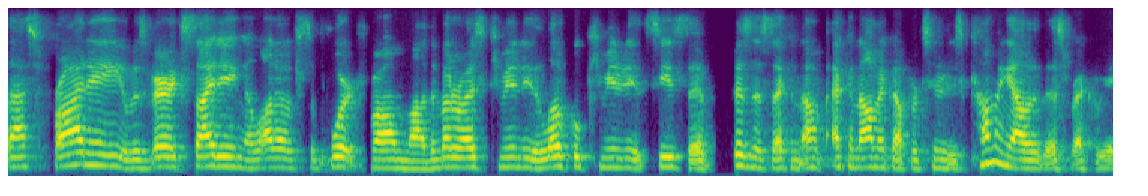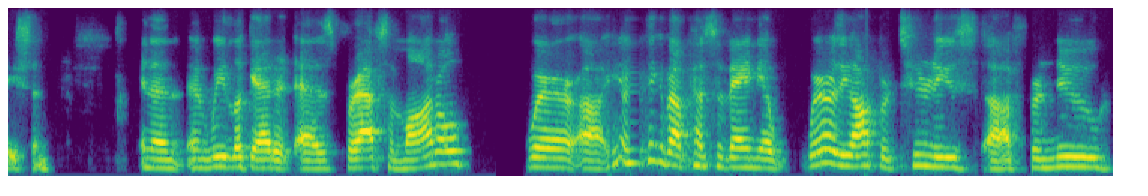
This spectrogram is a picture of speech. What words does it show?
last Friday. It was very exciting. A lot of support from uh, the motorized community, the local community that sees the business economic, economic opportunities coming out of this recreation and then and we look at it as perhaps a model where uh, you know think about Pennsylvania. Where are the opportunities uh, for new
